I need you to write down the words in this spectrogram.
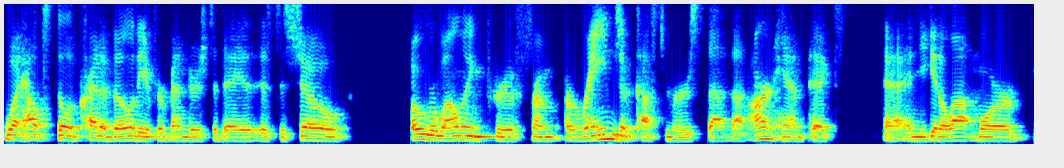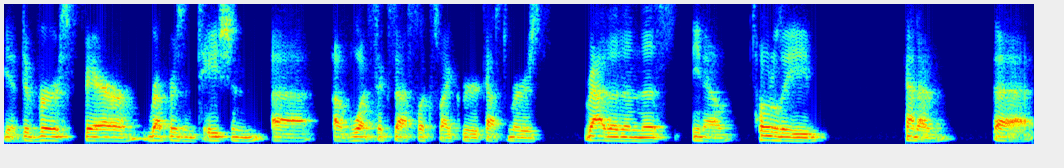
what helps build credibility for vendors today is to show overwhelming proof from a range of customers that, that aren't handpicked and you get a lot more you know, diverse fair representation uh, of what success looks like for your customers rather than this you know totally kind of uh,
